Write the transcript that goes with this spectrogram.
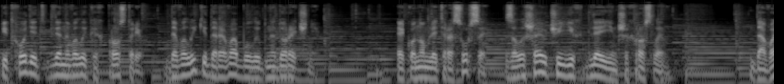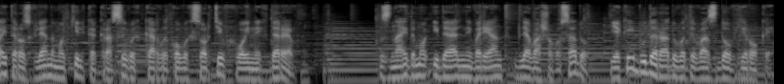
підходять для невеликих просторів, де великі дерева були б недоречні, економлять ресурси, залишаючи їх для інших рослин. Давайте розглянемо кілька красивих карликових сортів хвойних дерев. Знайдемо ідеальний варіант для вашого саду, який буде радувати вас довгі роки.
